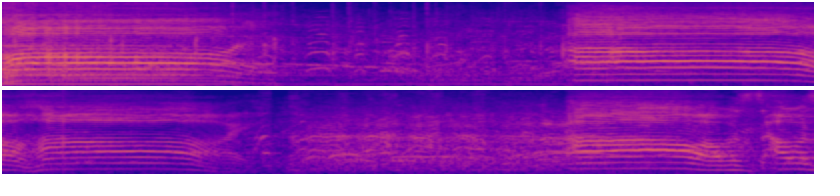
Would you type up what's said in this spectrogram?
Hi. Oh, hi. Oh, I was, I was,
